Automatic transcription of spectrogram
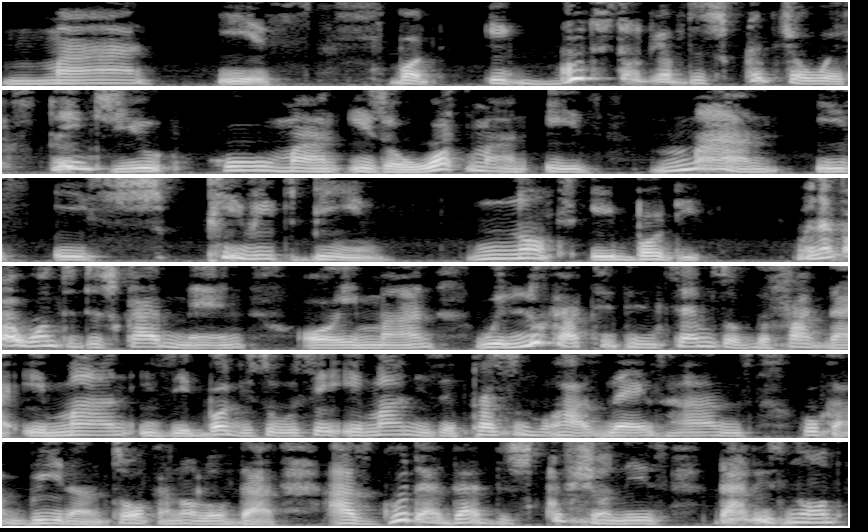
man is. But a good study of the scripture will explain to you who man is or what man is. Man is a spirit being, not a body. Whenever I want to describe men or a man, we look at it in terms of the fact that a man is a body. So we say a man is a person who has legs, hands, who can breathe and talk and all of that. As good as that description is, that is not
